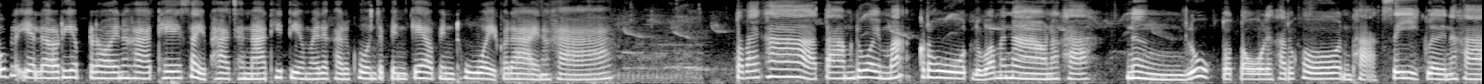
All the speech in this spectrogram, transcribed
ทุบละเอียดแล้วเรียบร้อยนะคะ เทใส่ภาชนะที่เตรียมไว้เลยค่ะทุกคนจะเป็นแก้วเป็นถ้วยก็ได้นะคะ ต่อไปค่ะตามด้วยมะกรูดหรือว่ามะนาวนะคะหนึ่งลูกโตๆเลยค่ะทุกคนผ่าซีกเลยนะคะ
